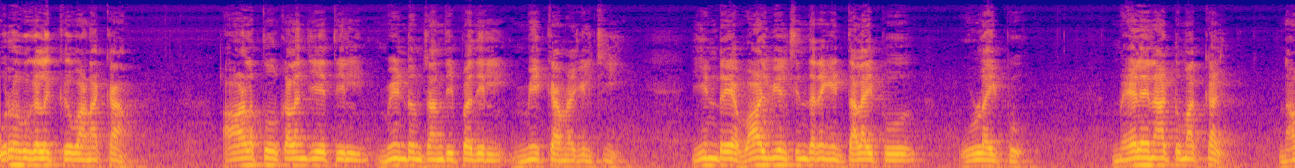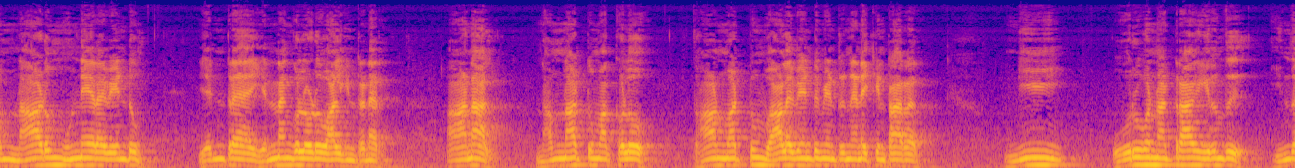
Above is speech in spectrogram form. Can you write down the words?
உறவுகளுக்கு வணக்கம். ஆலத்தூர் களஞ்சியத்தில் மீண்டும் சந்திப்பதில் மிக்க மகிழ்ச்சி. இன்றைய வாழ்வியல் சிந்தனையின் தலைப்பு உழைப்பு. மேலை நாட்டு மக்கள் நம் நாடும் முன்னேற வேண்டும் என்ற எண்ணங்களோடு வாழ்கின்றனர். ஆனால் நம் நாட்டு மக்களோ தான் மட்டும் வாழ வேண்டும் என்று நினைக்கின்றார்கள். நீ ஒருவன் நன்றாக இருந்து இந்த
